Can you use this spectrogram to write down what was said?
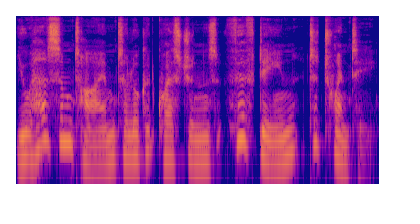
you have some time to look at questions 15 to 20.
